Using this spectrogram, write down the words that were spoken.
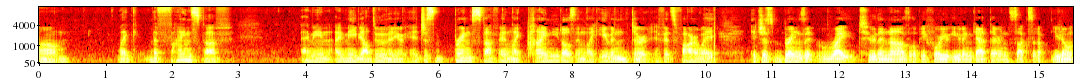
Um, like, the fine stuff, I mean, I maybe I'll do a video. It just brings stuff in like pine needles and like even dirt if it's far away. It just brings it right to the nozzle before you even get there and sucks it up. You don't.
